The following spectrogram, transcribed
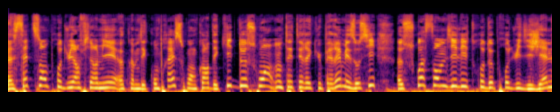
Euh, 700 produits infirmiers euh, comme des compresses ou encore des kits de soins ont été récupérés, mais aussi euh, 70 litres de produits d'hygiène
